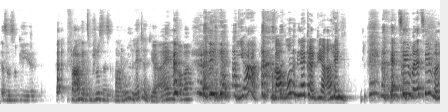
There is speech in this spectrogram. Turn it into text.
also so die Frage zum Schluss ist, warum lettert ihr ein? Aber ja, warum blättert ihr ein? Erzähl mal, erzähl mal.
